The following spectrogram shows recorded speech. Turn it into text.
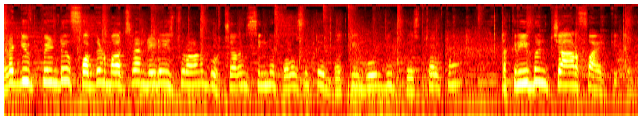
ਜਿਹੜਾ ਕਿ ਪਿੰਡ ਫੱਗਣ ਮਾਜਰਾ ਨੇੜੇ ਇਸ ਦੌਰਾਨ ਗੁਰਚਰਨ ਸਿੰਘ ਨੇ ਪੁਲਿਸ ਉੱਤੇ 32 ਬੋਰ ਦੀ ਪਿਸਤਲ ਤੋਂ ਤਕਰੀਬਨ 4 ਫਾਇਰ ਕੀਤੇ ਨੇ।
